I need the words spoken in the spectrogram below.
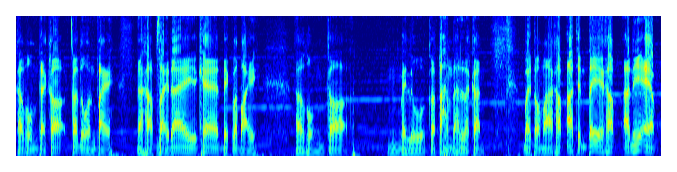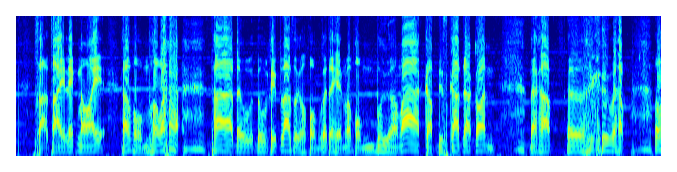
ครับผมแต่ก็ก็โดนไปนะครับ ใส่ได้แค่เด็กละใบครับผมก็ไม่รู้ก็ตามนั้นละกัน ใบต่อมาครับอาร์เจนเต้ครับ อันนี้แอบสะใจเล็กน้อยครับผมเพราะว่าถ้าดูดูคลิปล่าสุดของผมก็จะเห็นว่าผมเบื่อมากกับ Discard Dragon นะครับ เออคือแบบ โอ้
